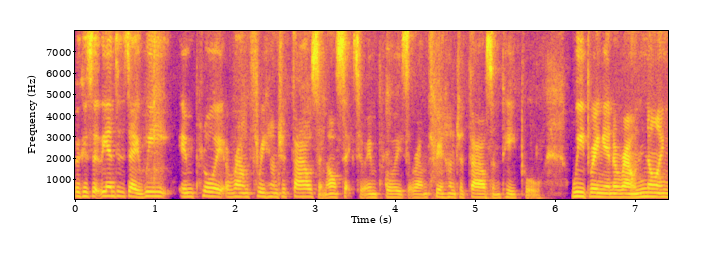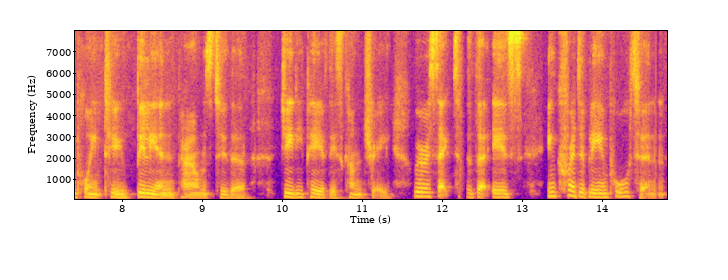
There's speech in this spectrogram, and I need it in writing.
Because at the end of the day, we employ around 300,000, our sector employs around 300,000 people. We bring in around 9.2 billion pounds to the GDP of this country. We're a sector that is incredibly important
